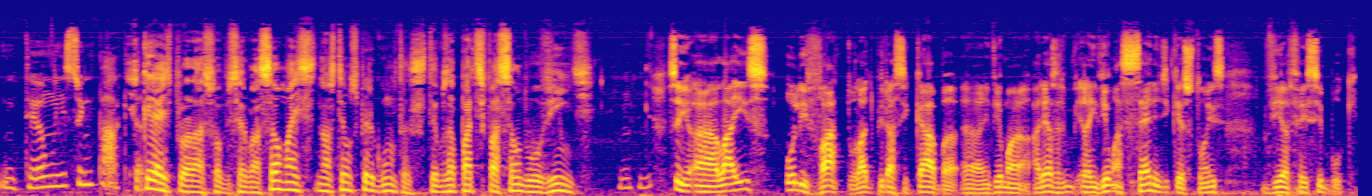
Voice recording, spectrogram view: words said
Então, isso impacta. Eu queria explorar a sua observação, mas nós temos perguntas. Temos a participação do ouvinte. Uhum. Sim, a Laís Olivato, lá de Piracicaba, uh, envia uma, aliás, ela envia uma série de questões via Facebook,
